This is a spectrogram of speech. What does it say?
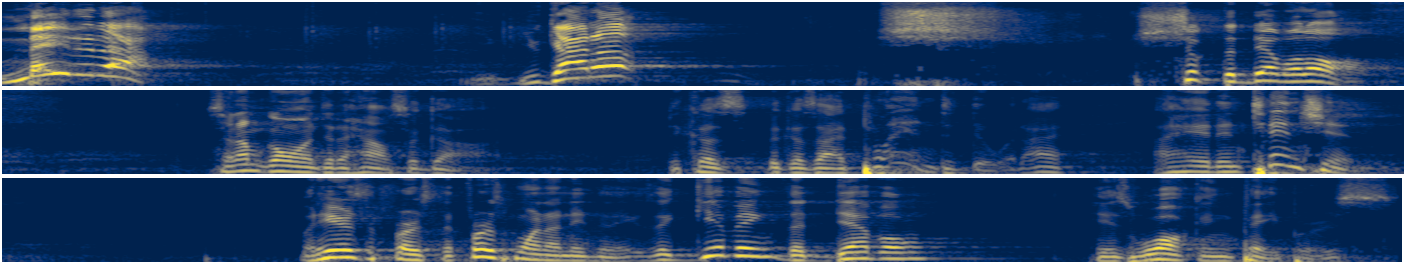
made it out. You, got up, sh- shook the devil off. Said, I'm going to the house of God. Because because I planned to do it. I I had intention. But here's the first the first point I need to make is that giving the devil his walking papers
